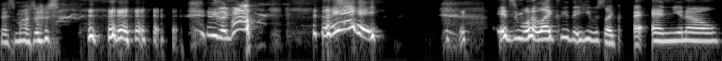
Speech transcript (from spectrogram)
that's my and he's like, hey it's more likely that he was like and you know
